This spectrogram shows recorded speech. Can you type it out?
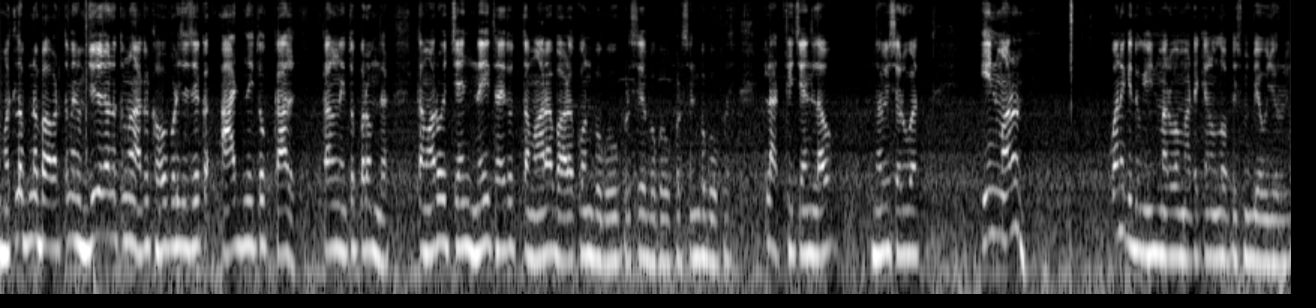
મતલબ ન ભાવ. તમે સમજી જશો ને તમને આગળ ખબર પડી જશે કે આજ નહીં તો કાલ કાલ નહીં તો પરમદાર. તમારો ચેન્જ નહીં થાય તો તમારા બાળકોને ભોગવવું પડશે ભોગવવું પડશે ને ભોગવવું પડશે. એટલે આજથી ચેન્જ લાવો. નવી શરૂઆત. ઇન મારો ને. કોને કીધું કે ઇન મારવા માટે કે ઓફિસમાં બેવું જરૂરી?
